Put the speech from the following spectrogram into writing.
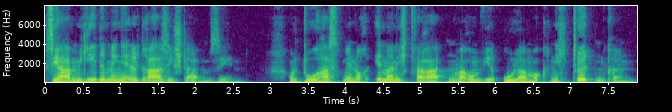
Sie haben jede Menge Eldrasi sterben sehen und du hast mir noch immer nicht verraten, warum wir Ulamok nicht töten können.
